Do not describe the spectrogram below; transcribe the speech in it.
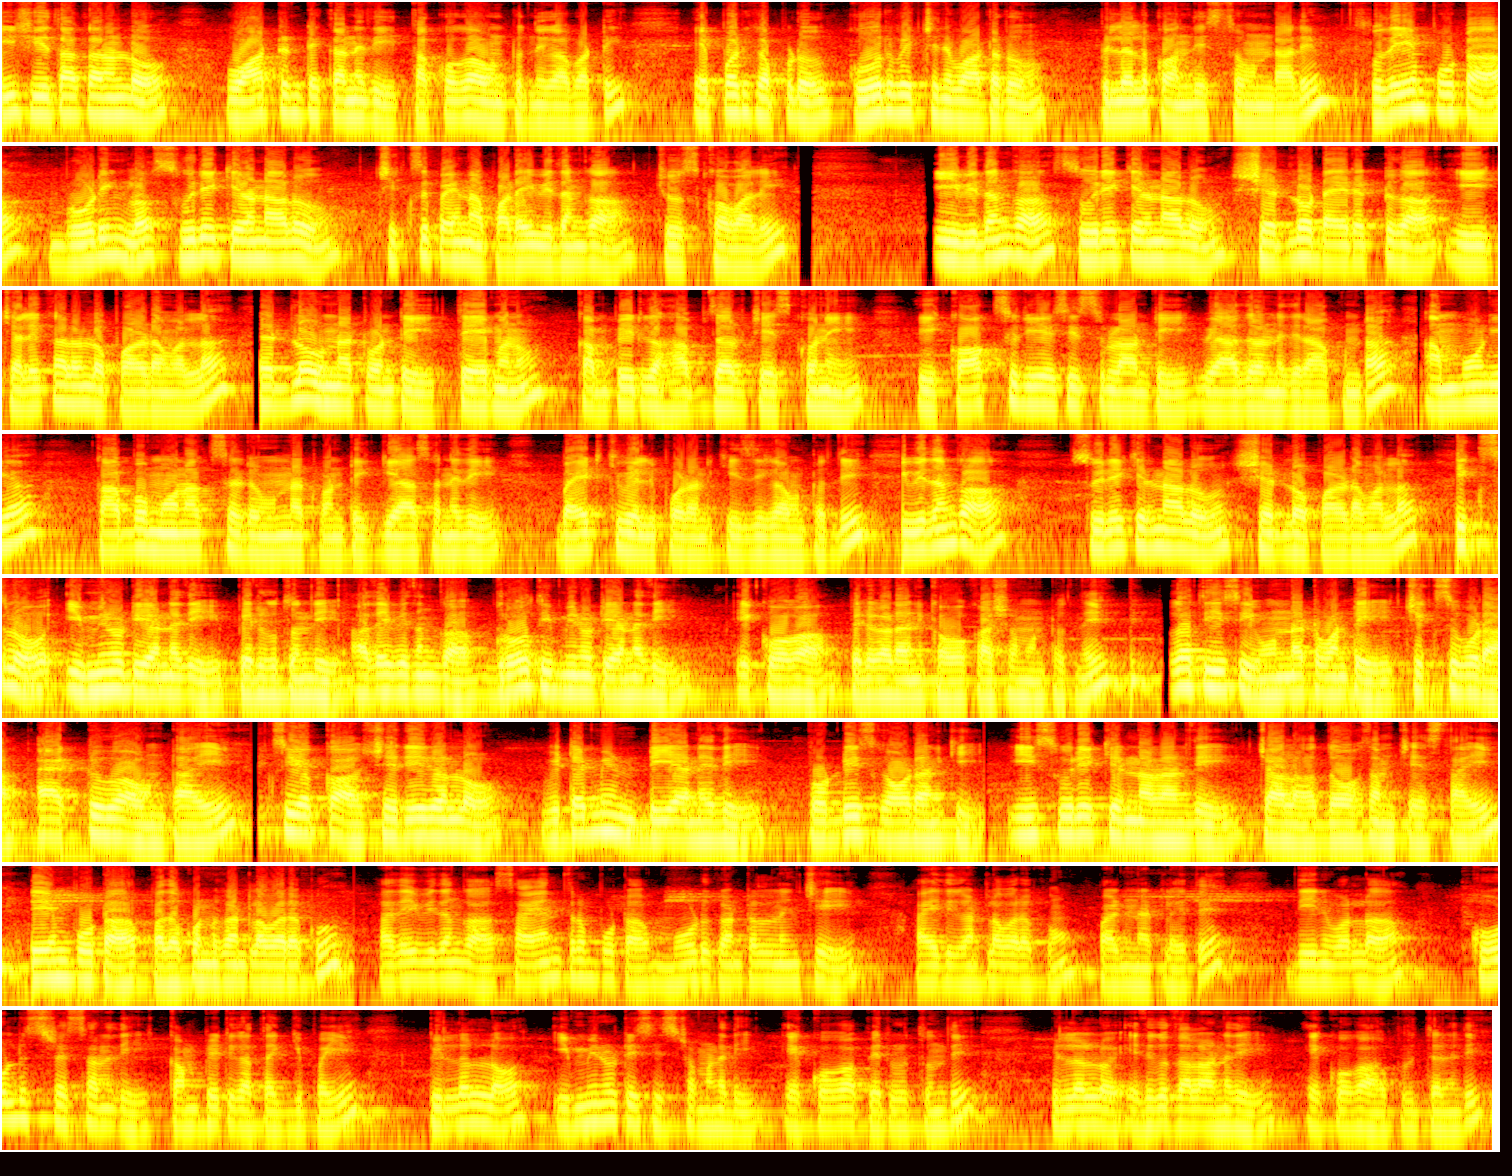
ఈ శీతాకాలంలో water intake అనేది తక్కువగా ఉంటుంది కాబట్టి ఎప్పటికప్పుడు గోరువెచ్చని వాటరు పిల్లలకు అందిస్తూ ఉండాలి. ఉదయం పూట బ్రోడింగ్లో సూర్యకిరణాలు చిక్స్ పైన పడే విధంగా చూసుకోవాలి. ఈ విధంగా సూర్యకిరణాలు షెడ్లో డైరెక్ట్గా ఈ చలికాలంలో పడడం వల్ల షెడ్లో ఉన్నటువంటి తేమను కంప్లీట్గా అబ్జర్వ్ చేసుకొని ఈ కాక్సిడియోసిస్ లాంటి వ్యాధులు అనేది రాకుండా అమ్మోనియా కార్బన్ మోనాక్సైడ్ ఉన్నటువంటి గ్యాస్ అనేది బయటికి వెళ్ళిపోవడానికి ఈజీగా ఉంటుంది. ఈ విధంగా సూర్యకిరణాలు షెడ్లో పడడం వల్ల చిక్స్లో ఇమ్యూనిటీ అనేది పెరుగుతుంది. అదేవిధంగా గ్రోత్ ఇమ్యూనిటీ అనేది ఎక్కువగా పెరగడానికి అవకాశం ఉంటుంది. తీసి ఉన్నటువంటి చిక్స్ కూడా యాక్టివ్గా ఉంటాయి. చిక్స్ యొక్క శరీరంలో విటమిన్ డి అనేది ప్రొడ్యూస్ కావడానికి ఈ సూర్యకిరణాలు అనేది చాలా దోహదం చేస్తాయి. ఉదయం పూట పదకొండు గంటల వరకు అదేవిధంగా సాయంత్రం పూట మూడు గంటల నుంచి ఐదు గంటల వరకు పడినట్లయితే దీనివల్ల కోల్డ్ స్ట్రెస్ అనేది కంప్లీట్గా తగ్గిపోయి పిల్లల్లో ఇమ్యూనిటీ సిస్టమ్ అనేది ఎక్కువగా పెరుగుతుంది. పిల్లల్లో ఎదుగుదల అనేది ఎక్కువగా అభివృద్ధి అనేది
